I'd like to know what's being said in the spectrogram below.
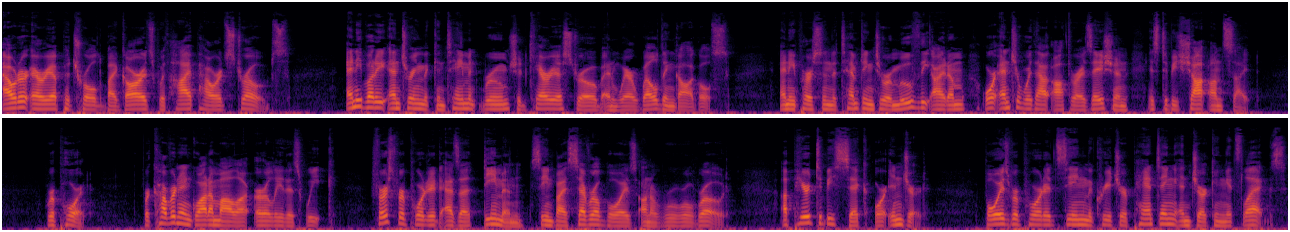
Outer area patrolled by guards with high powered strobes. Anybody entering the containment room should carry a strobe and wear welding goggles. Any person attempting to remove the item or enter without authorization is to be shot on sight. Report. Recovered in Guatemala early this week. First reported as a demon seen by several boys on a rural road. Appeared to be sick or injured. Boys reported seeing the creature panting and jerking its legs.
